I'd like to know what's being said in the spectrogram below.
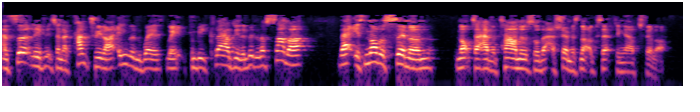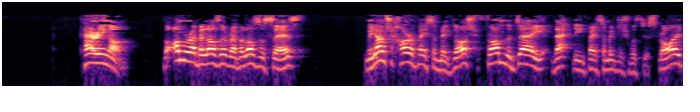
and certainly if it's in a country like England where, where it can be cloudy in the middle of summer, that is not a simon not to have a tanus or that Hashem is not accepting our tefillah. Carrying on. The Omer Rabbi Loza, Loza says, Miyam Shecharav Beis HaMikdash, from the day that the Beis HaMikdash was destroyed,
